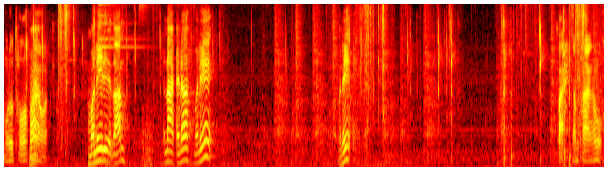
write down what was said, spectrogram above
โมโลทอฟไม่เอาอะมานี่ดิสันไหนนะมานี่มานี่ ไปนำทางครับผม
